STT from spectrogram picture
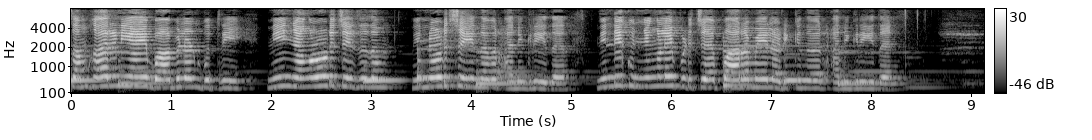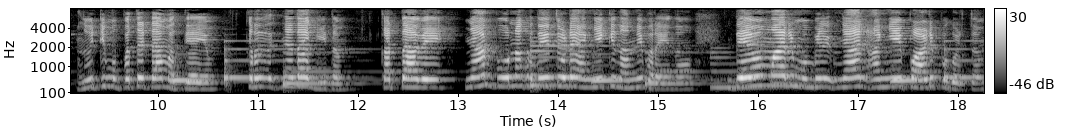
സംഹാരിണിയായ ബാബിലോൺ പുത്രി നീ ഞങ്ങളോട് ചെയ്തതും നിന്നോട് ചെയ്യുന്നവർ അനുഗ്രഹീതൻ നിന്റെ കുഞ്ഞുങ്ങളെ പിടിച്ച് പാറമേൽ അടിക്കുന്നവർ അനുഗ്രഹീതൻ. നൂറ്റി മുപ്പത്തെട്ടാം അധ്യായം കൃതജ്ഞതാ ഗീതം. കർത്താവെ ഞാൻ പൂർണ ഹൃദയത്തോടെ അങ്ങേക്ക് നന്ദി പറയുന്നു. ദേവന്മാരുടെ മുമ്പിൽ ഞാൻ അങ്ങയെ പാടിപ്പുകഴ്ത്തും.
